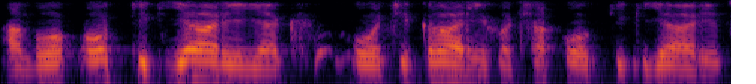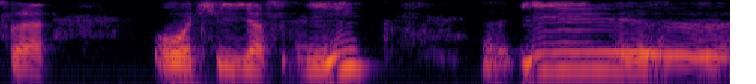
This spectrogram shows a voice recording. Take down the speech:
або оккік'ярі як очі карі, хоча оккік'ярі це очі ясні. І е,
